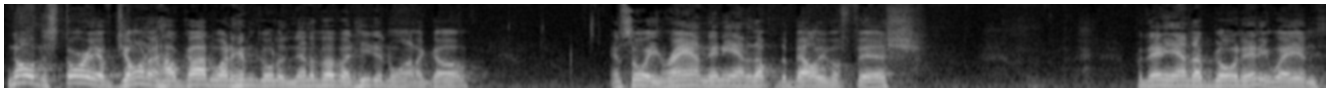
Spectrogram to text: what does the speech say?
know the story of Jonah, how God wanted him to go to Nineveh, but he didn't want to go. And so he ran, then he ended up in the belly of a fish. But then he ended up going anyway and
